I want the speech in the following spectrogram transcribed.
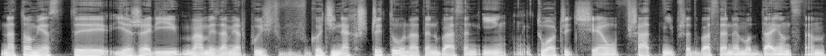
Natomiast y, jeżeli mamy zamiar pójść w godzinach szczytu na ten basen i tłoczyć się w szatni przed basenem, oddając tam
